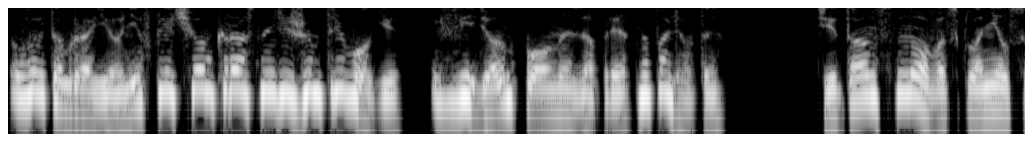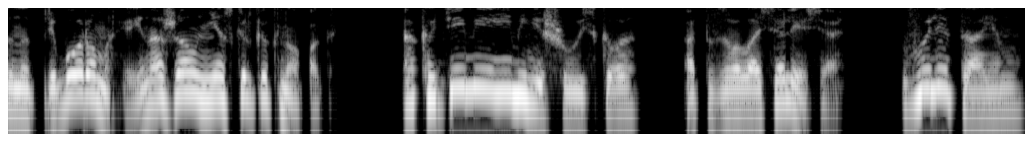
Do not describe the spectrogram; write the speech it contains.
«В этом районе включен красный режим тревоги. Введен полный запрет на полеты». Титан снова склонился над прибором и нажал несколько кнопок. «Академия имени Шуйского», — отозвалась Олеся. «Вылетаем».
